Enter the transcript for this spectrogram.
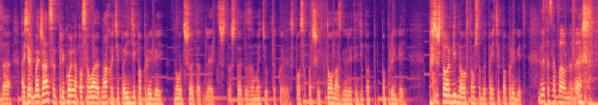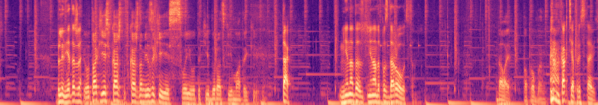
Да. Азербайджанцы прикольно посылают нахуй, типа, иди попрыгай. Ну вот что это, блядь, что, что это за матюк такой, способ отшить? Кто у нас говорит, иди поп- попрыгай? Что обидного в том, чтобы пойти попрыгать? Ну это забавно, да. Блин, я даже... И вот так есть в, кажд- в каждом языке есть свои вот такие дурацкие маты какие-то. Так, мне надо, мне надо поздороваться. Давай, попробуем. Как тебя представить?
